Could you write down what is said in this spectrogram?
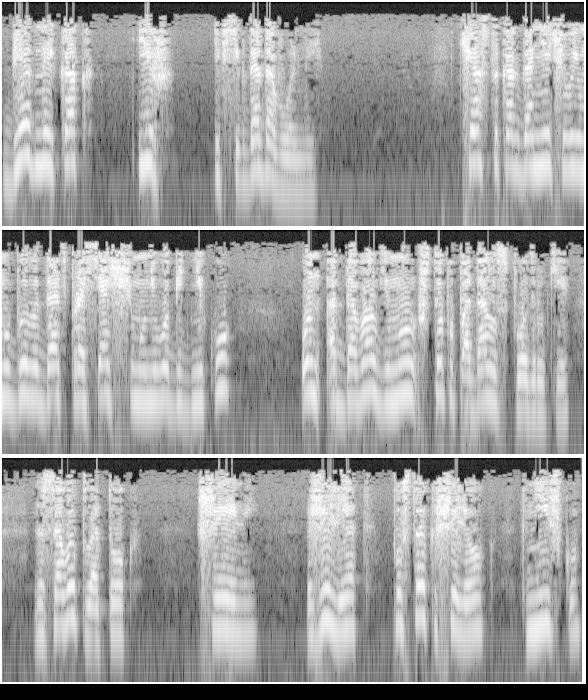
бедный, как Ир, и всегда довольный. Часто, когда нечего ему было дать просящему у него бедняку, он отдавал ему, что попадалось под руки — носовой платок, шейный, жилет, пустой кошелек, книжку.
